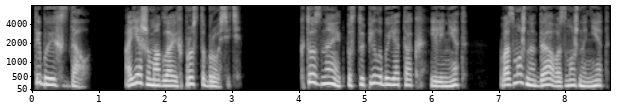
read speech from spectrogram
ты бы их сдал а я же могла их просто бросить. Кто знает, поступила бы я так или нет. Возможно, да, возможно, нет.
